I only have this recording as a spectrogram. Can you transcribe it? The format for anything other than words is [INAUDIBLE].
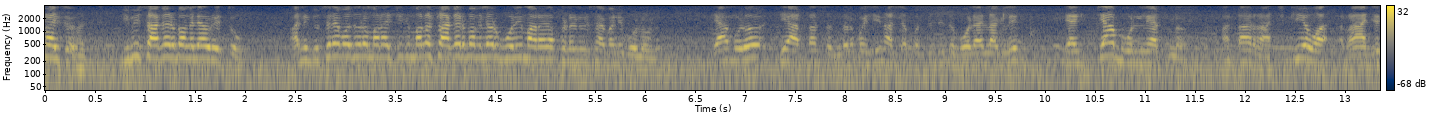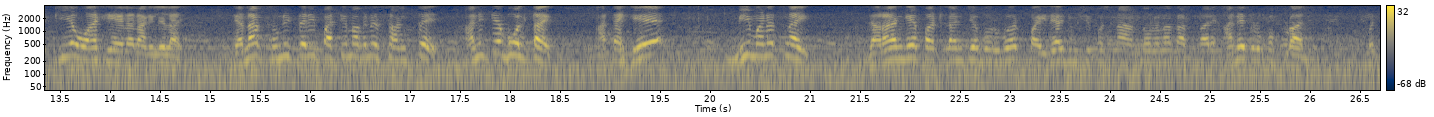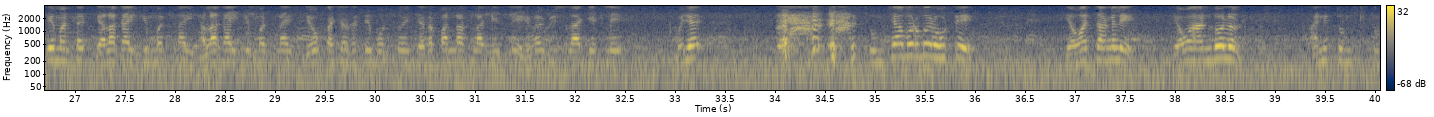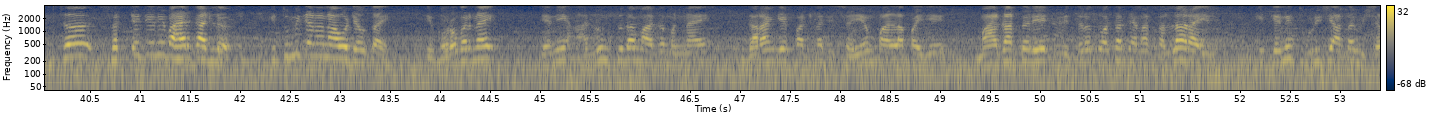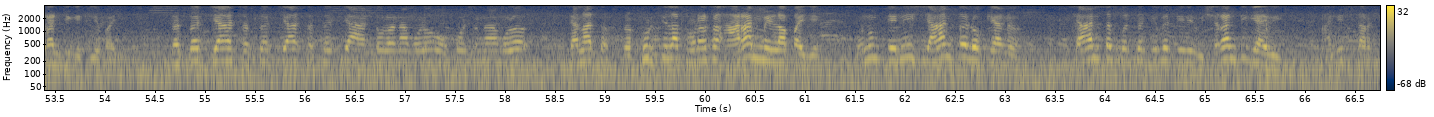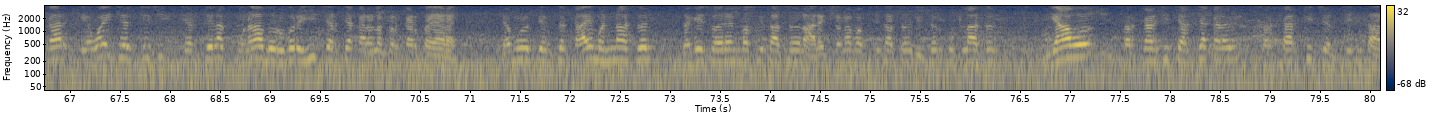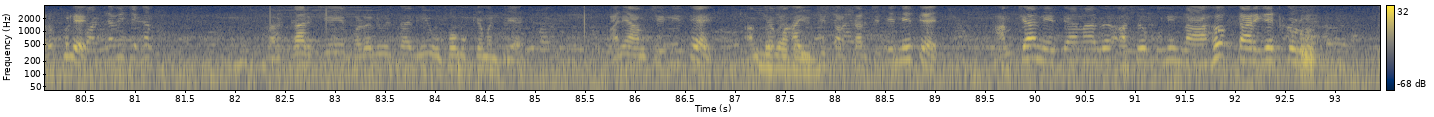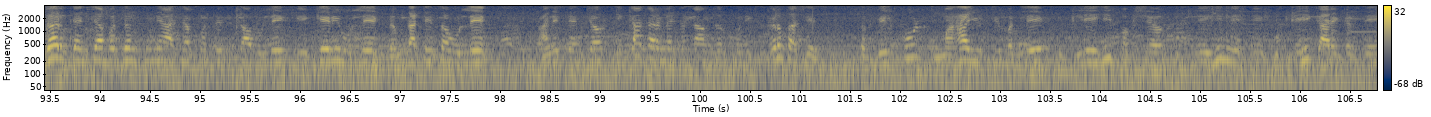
की मी सागर बंगल्यावर येतो. आणि दुसऱ्या बाजूला म्हणायची की मला सागर बंगल्यावर गोळी मारायला फडणवीस साहेबांनी बोलवलं. त्यामुळं ते आता संदर्भहीन अशा पद्धतीचं बोलायला लागले त्यांच्या बोलण्यातनं आता राजकीय वा राजकीय वास यायला लागलेला आहे. त्यांना कुणीतरी पाठीमागनं सांगतंय आणि ते बोलतायत. आता हे मी म्हणत नाही. जरांगे पाटलांच्या बरोबर पहिल्या दिवशीपासून आंदोलनात असणारे अनेक लोक पुढे आले. मग ते म्हणतात त्याला काही किंमत नाही ह्याला काही किंमत नाही देव कशासाठी बोलतोय त्यानं पन्नास लाख घेतले ह्यानं वीस लाख घेतले. म्हणजे [COUGHS] तुमच्याबरोबर होते. तेव्हा चांगले तेव्हा आंदोलन. आणि तुम तुमचं सत्यतेने बाहेर काढलं की तुम्ही त्यांना नावं ठेवताय. हे बरोबर नाही. त्यांनी अजून सुद्धा माझं म्हणणं आहे जरांगे पाटलांनी संयम पाळला पाहिजे. माझा तर एक मित्रत्वाचा त्यांना सल्ला राहील. की त्यांनी थोडीशी आता विश्रांती घेतली पाहिजे. सततच्या सततच्या सततच्या आंदोलनामुळं उपोषणामुळं त्यांना प्रकृतीला थोडासा आराम मिळला पाहिजे. म्हणून त्यांनी शांत डोक्यानं शांत पद्धतीनं त्यांनी विश्रांती घ्यावी. आणि सरकार केव्हाही चर्चेशी चर्चेला कुणाबरोबरही चर्चा करायला सरकार तयार आहे. त्यामुळे त्यांचं काय म्हणणं असेल सगळे सोयऱ्यांबाबतीत असेल आरक्षणाबाबतीत असेल इतर कुठला असेल यावं सरकारशी चर्चा करावी. सरकारची चर्चेची दारं खुले आहेत. फडणवीस एका सरकारचे फडणवीस साहेब हे उपमुख्यमंत्री आहेत. आणि आमचे नेते आहेत. आमच्या महायुती सरकारचे ते नेते आहेत. आमच्या नेत्यांना जर असं कुणी नाहक टार्गेट करून जर त्यांच्याबद्दल कुणी अशा पद्धतीचा उल्लेख एकेरी उल्लेख दमदाटीचा उल्लेख आणि त्यांच्यावर टीका करण्याचं काम जर कोणी करत असेल तर बिलकुल महायुतीमधले कुठलेही पक्ष कुठलेही नेते कुठलेही कार्यकर्ते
